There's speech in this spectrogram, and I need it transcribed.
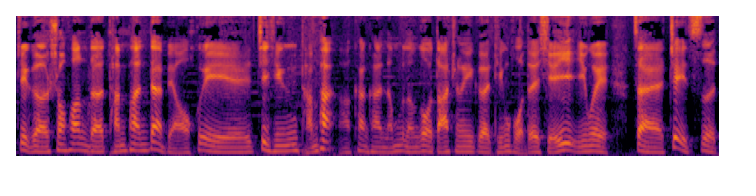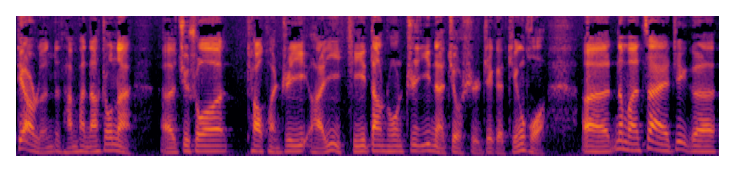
这个双方的谈判代表会进行谈判啊，看看能不能够达成一个停火的协议。因为在这次第二轮的谈判当中呢，呃，据说条款之一啊，议题当中之一呢，就是这个停火。呃，那么在这个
